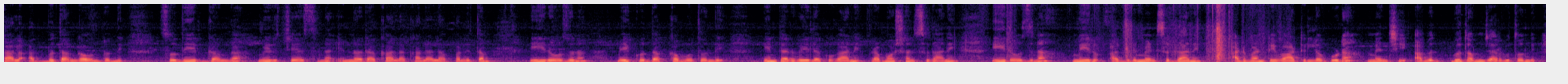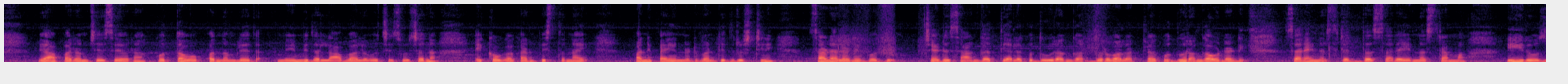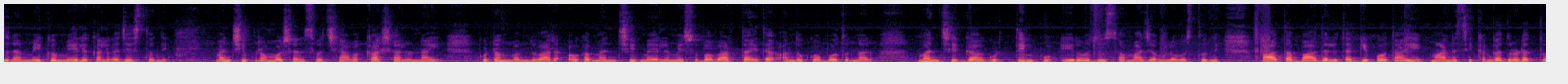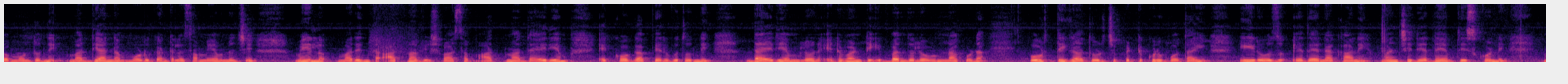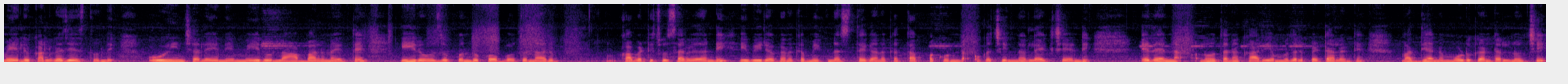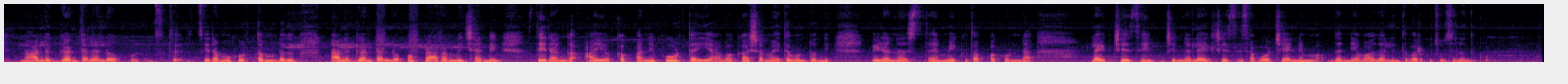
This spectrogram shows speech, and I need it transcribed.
చాలా అద్భుతంగా ఉంటుంది. సుదీర్ఘంగా మీరు చేసిన ఎన్నో రకాల కళల ఫలితం ఈ రోజున మీకు దక్కబోతుంది. ఇంటర్వ్యూలకు కానీ ప్రమోషన్స్ కానీ ఈ రోజున మీరు అగ్రిమెంట్స్ కానీ అటువంటి వాటిల్లో కూడా మంచి అద్భుతం జరుగుతుంది. వ్యాపారం చేసేవరా? కొత్త ఒప్పందం లేదా మీ మీద లాభాలు వచ్చే సూచన ఎక్కువగా కనిపిస్తున్నాయి. పనిపై ఉన్నటువంటి దృష్టిని సడలనివ్వద్దు. చెడు సాంగత్యాలకు దూరంగా దురవలట్లకు దూరంగా ఉండండి. సరైన శ్రద్ధ సరైన శ్రమ ఈ రోజున మీకు మేలు కలుగజేస్తుంది. మంచి ప్రమోషన్స్ వచ్చే అవకాశాలు ఉన్నాయి కుటుంబం ద్వారా ఒక మంచి మేలుమి శుభవార్త అయితే అందుకోబోతున్నారు. మంచిగా గుర్తింపు ఈరోజు సమాజంలో వస్తుంది. పాత బాధలు తగ్గిపోతాయి. మానసికంగా దృఢత్వం ఉంటుంది. మధ్యాహ్నం మూడు గంటల సమయం నుంచి మీలో మరింత ఆత్మవిశ్వాసం ఆత్మ ధైర్యం ఎక్కువగా పెరుగుతుంది. ధైర్యంలోని ఎటువంటి ఇబ్బందులు ఉన్నా కూడా పూర్తిగా తుడిచిపెట్టుకుని పోతాయి. ఈరోజు ఏదైనా కానీ మంచి నిర్ణయం తీసుకోండి. మేలు కలుగజేస్తుంది. ఊహించలేని మీరు లాభాలను అయితే ఈరోజు పొందుకోబోతున్నారు. కాబట్టి చూసారు కదండి ఈ వీడియో కనుక మీకు నచ్చితే కనుక తప్పకుండా ఒక చిన్న లైక్ చేయండి. ఏదైనా నూతన కార్యం మొదలు పెట్టాలంటే మధ్యాహ్నం మూడు గంటల నుంచి నాలుగు గంటల లోపు స్థిర ముహూర్తం ఉండదు. నాలుగు గంటల లోపు ప్రారంభించండి. స్థిరంగా ఆ యొక్క పని పూర్తయ్యే అవకాశం అయితే ఉంటుంది. వీడియో నచ్చితే మీకు తప్పకుండా లైక్ చేసి చిన్న లైక్ చేసి సపోర్ట్ చేయండి. ధన్యవాదాలు ఇంతవరకు చూసినందుకు.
